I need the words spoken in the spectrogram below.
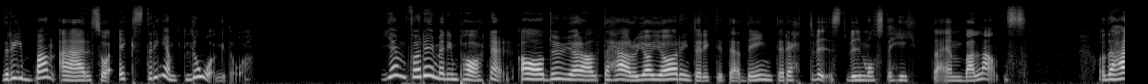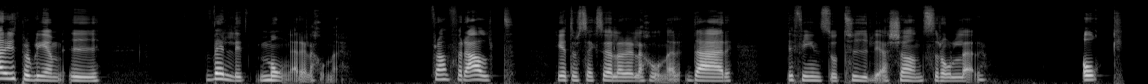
Ribban är så extremt låg då. Jämför dig med din partner. Ja, du gör allt det här och jag gör inte riktigt det. Det är inte rättvist. Vi måste hitta en balans. Och det här är ett problem i väldigt många relationer. Framförallt heterosexuella relationer där det finns så tydliga könsroller. Och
